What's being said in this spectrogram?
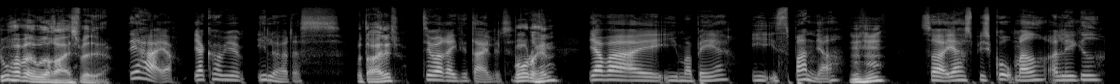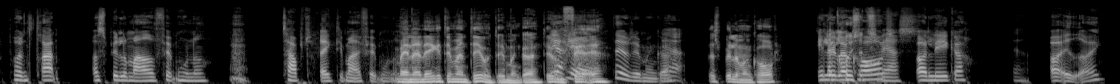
du har været ude at rejse, ved jeg. det har jeg. Jeg kom hjem i lørdags. Hvor dejligt. Det var rigtig dejligt. Hvor er du hen? Jeg var øh, i Marbella i Spanien, Mm-hmm. Så jeg har spist god mad og ligget på en strand og spillet meget 500. Tabt rigtig meget 500. Men er det ikke det, man, det er jo det, man gør. Det er jo en ferie. det er jo det, man gør. Ja. Der spiller man kort. Eller Spiller kryds og kort tværs. og ligger Ja. og æder, ikke?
